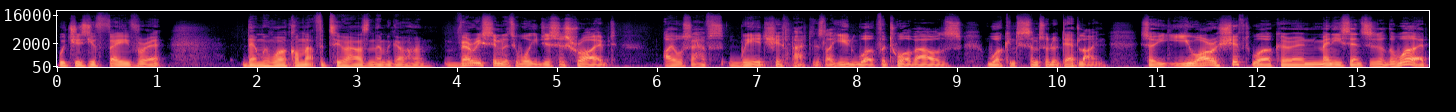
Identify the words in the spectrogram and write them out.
which is your favorite. Then we work on that for two hours and then we go home. very similar to what you just described. I also have weird shift patterns. Like you'd work for 12 hours working to some sort of deadline. So you are a shift worker in many senses of the word.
